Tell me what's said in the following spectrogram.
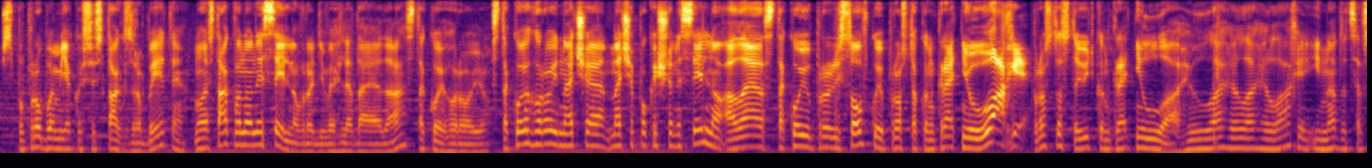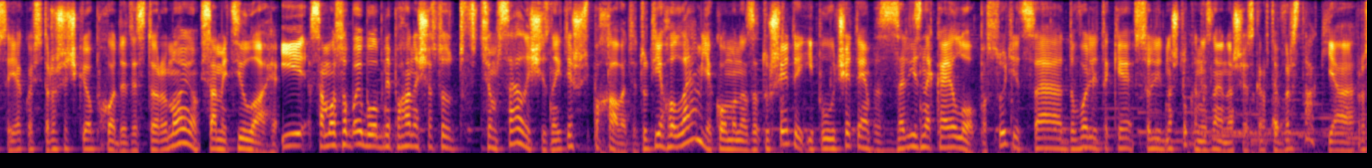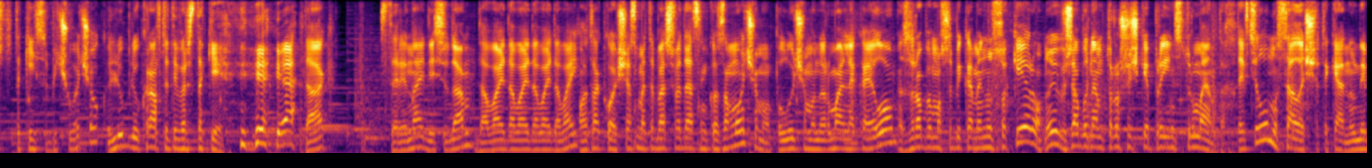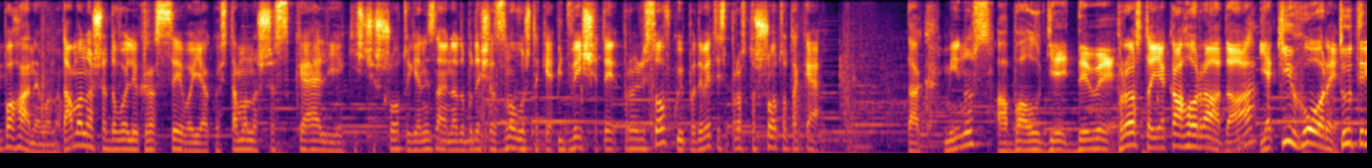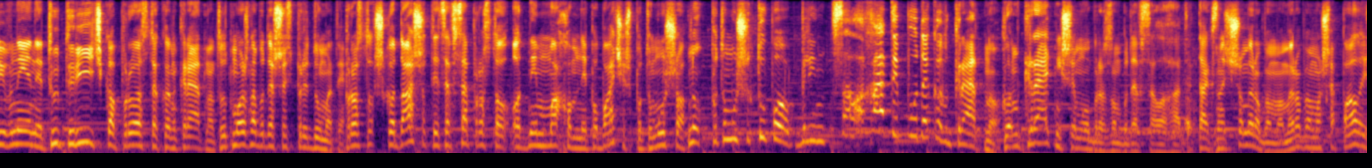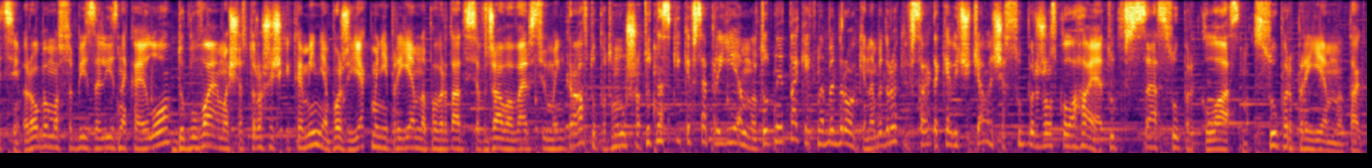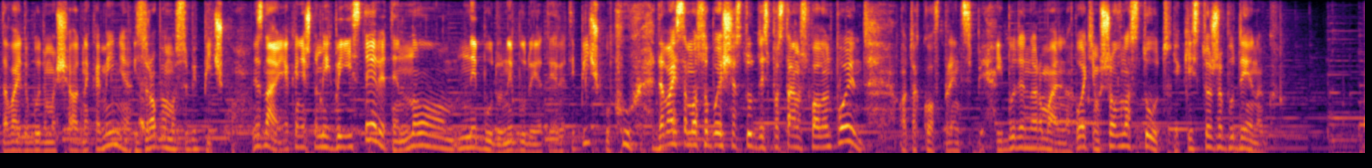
Спробуємо якось ось так зробити. Ну, ось так воно не сильно вроді виглядає, да? З такою горою. З такою горою, наче, наче поки що не сильно, але з такою прорисовкою просто конкретні лаги. Просто стають конкретні лаги, лаги, лаги, лаги. І треба це все якось трошечки обходити стороною. Саме ці лаги. І само собою було б непогано щас тут в цьому селищі знайти щось похавати. Тут є голем, якого можна затушити і отримати залізне кайло. По суті, це доволі таки солідна штука. Не знаю, на що я скрафтив верстак. Я просто такий собі чувачок. Люблю крафтити верстаки. Так. Старіна, йди сюди. Давай, давай, давай, давай. Отако, зараз ми тебе швидесенько замочимо, получимо нормальне кайло, зробимо собі кам'яну сокиру, ну і вже будемо трошечки при інструментах. Та й в цілому селище таке, ну непогане воно. Там воно ще доволі красиве якось, там воно ще скелі якісь чи що. Я не знаю, треба буде ще знову ж таки підвищити прорисовку і подивитись просто, що то таке. Так, мінус. Обалдеть, диви. Просто яка гора, да? Які гори? Тут рівнини, тут річка просто конкретно. Тут можна буде щось придумати. Просто шкода, що ти це все просто одним махом не побачиш, тому що, ну, тому що тупо, блін, все лагати буде конкретно. Конкретнішим образом буде все лагати. Так, значить, що ми робимо? Ми робимо ще палиці, робимо собі залізне кайло, добуваємо ще трошечки каміння. Боже, як мені приємно повертатися в Java версію Майнкрафту, тому що тут наскільки все приємно. Тут не так, як на бедрокі. На бедрокі все таке відчуття, наче супер жорстко лагає. Тут все супер класно, супер приємно. Так, давай добудемо ще одне каміння і зробимо собі пічку. Не знаю, я, звісно, міг би її стирити, але не буду, не буду я тирити пічку. Фух, давай само собою зараз тут десь поставимо спавенпойнт. Отако, в принципі. І буде нормально. Потім, що в нас тут? Якийсь теж будинок.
